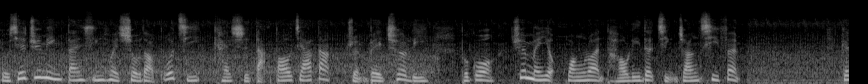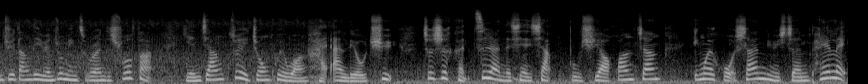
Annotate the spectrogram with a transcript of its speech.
有些居民担心会受到波及，开始打包家当，准备撤离。不过，却没有慌乱逃离的紧张气氛。根据当地原住民族人的说法，岩浆最终会往海岸流去，这是很自然的现象，不需要慌张。因为火山女神佩雷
